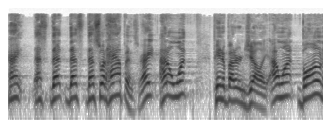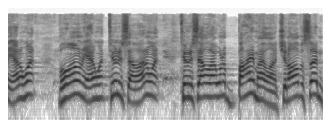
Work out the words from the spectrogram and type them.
Right? That's, that, that's, that's what happens, right? I don't want peanut butter and jelly. I want bologna. I don't want bologna. I want tuna salad. I don't want tuna salad. I want to buy my lunch. And all of a sudden,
